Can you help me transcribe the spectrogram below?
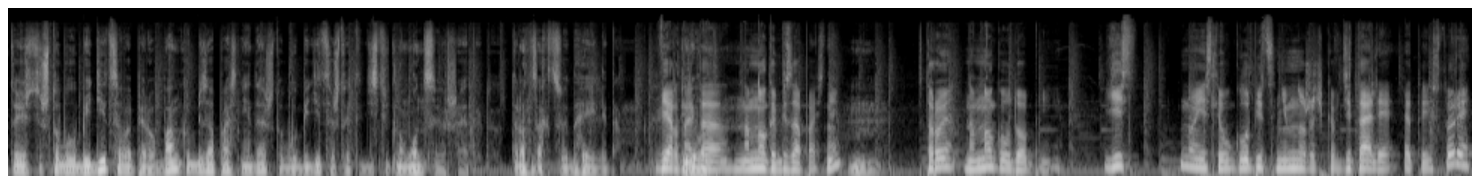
То есть, чтобы убедиться, во-первых, банку безопаснее, да, чтобы убедиться, что это действительно он совершает эту транзакцию, да, или там. Верно, перевод. это намного безопаснее. Угу. Второе, намного удобнее. Есть но если углубиться немножечко в детали этой истории,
